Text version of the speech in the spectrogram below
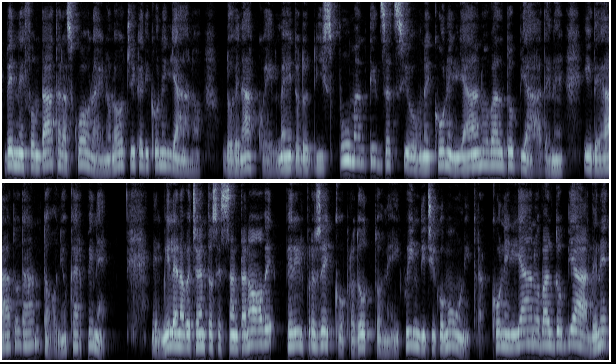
venne fondata la scuola enologica di Conegliano, dove nacque il metodo di spumantizzazione Conegliano-Valdobbiadene, ideato da Antonio Carpenè. Nel 1969, per il prosecco prodotto nei 15 comuni tra Conegliano e Valdobbiadene,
